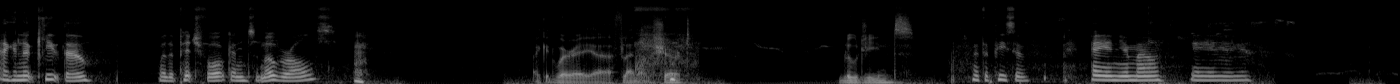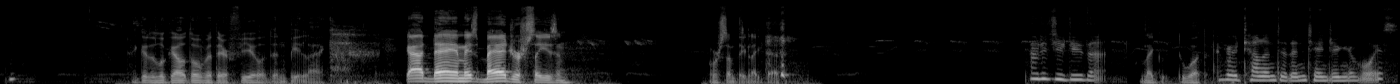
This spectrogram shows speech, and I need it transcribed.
I can look cute though, with a pitchfork and some overalls. I could wear a uh, flannel shirt, blue jeans. With a piece of hay in your mouth. Yeah, yeah, yeah, yeah. I could look out over their field and be like, God damn, it's badger season. Or something like that. How did you do that? like, do what? I'm very talented in changing your voice.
